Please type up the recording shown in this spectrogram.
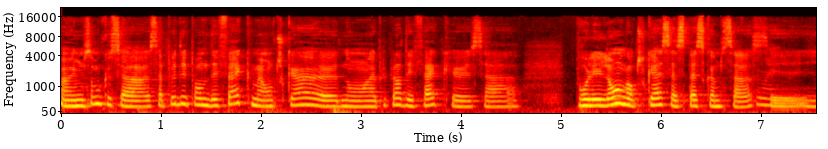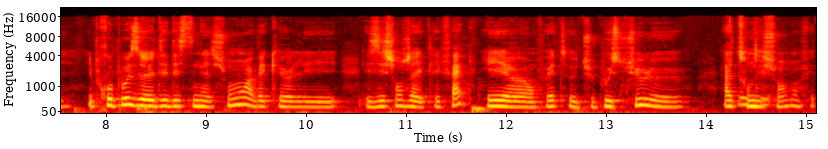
il me semble que ça, ça peut dépendre des facs, mais en tout cas dans la plupart des facs ça pour les langues, en tout cas, ça se passe comme ça. Ils proposent euh, des destinations avec euh, les, les échanges avec les facs. Et euh, en fait, tu postules à ton échange, en fait.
